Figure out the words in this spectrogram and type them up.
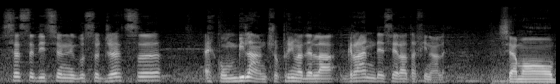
sesta edizione di Gusto Jazz, ecco un bilancio prima della grande serata finale. Siamo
